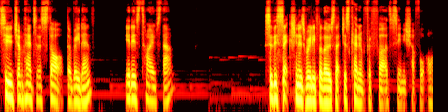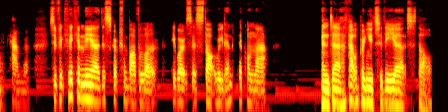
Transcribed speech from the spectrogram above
to jump ahead to the start of the reading. It is timestamp. So this section is really for those that just kind of prefer to see me shuffle on camera. So if you click in the uh, description bar below, where it says start reading, click on that. And uh, that will bring you to the uh, start.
